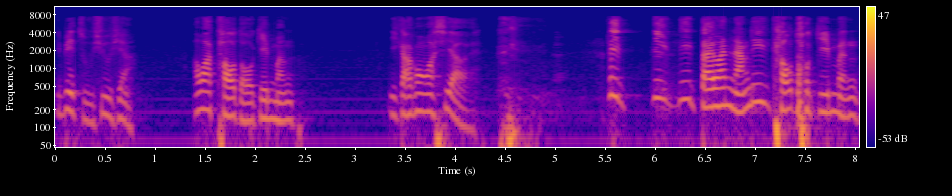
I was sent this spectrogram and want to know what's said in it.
你要自首啥？啊！我偷渡金门，伊甲讲我笑诶。你你你台湾人，你偷渡金门？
